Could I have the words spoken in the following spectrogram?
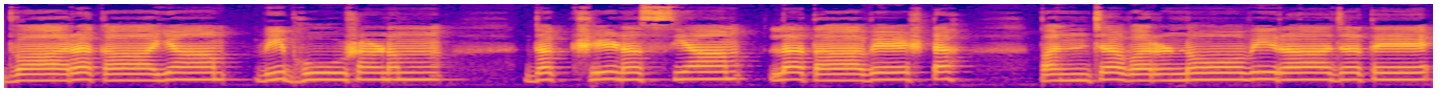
द्वारकायां विभूषणम्। दक्षिणस्यां लतावेष्टः पञ्चवर्णो विराजते।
